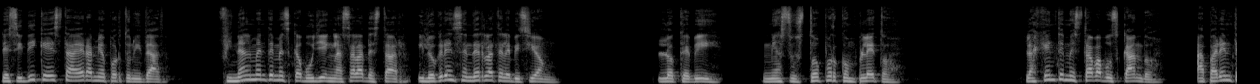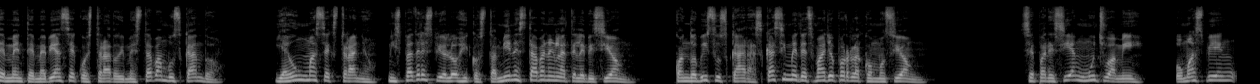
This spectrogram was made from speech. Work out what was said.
Decidí que esta era mi oportunidad. Finalmente me escabullí en la sala de estar y logré encender la televisión. Lo que vi me asustó por completo. La gente me estaba buscando. Aparentemente me habían secuestrado y me estaban buscando. Y aún más extraño, mis padres biológicos también estaban en la televisión. Cuando vi sus caras, casi me desmayo por la conmoción. Se parecían mucho a mí, o más bien,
